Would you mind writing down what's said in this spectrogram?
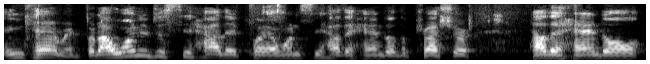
in Cameron, but I wanted to just see how they play. I want to see how they handle the pressure, how they handle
